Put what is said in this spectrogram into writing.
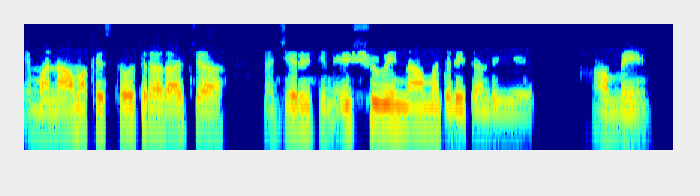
ನಿಮ್ಮ ನಾಮಕ್ಕೆ ಸ್ತೋತ್ರ ರಾಜ. ನಜರೀತಿನ ಯಶುವಿನ ನಾಮದಲ್ಲಿ ತಂದೆಯೇ. ಆಮೇಲೆ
